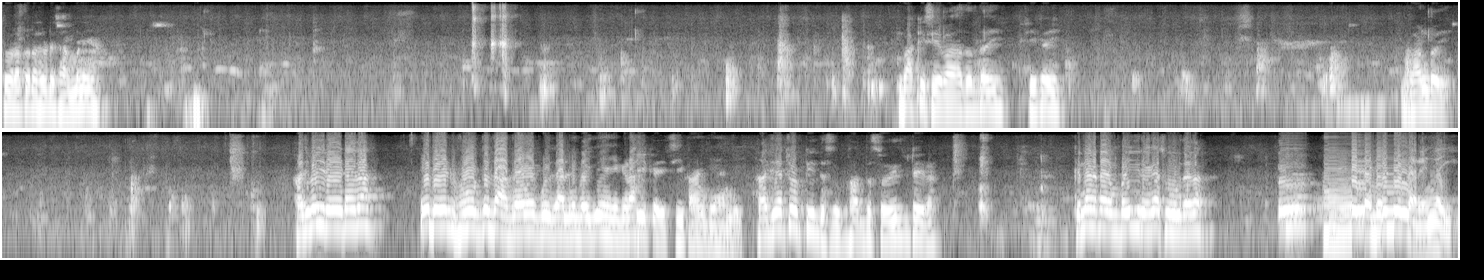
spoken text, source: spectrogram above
ਤੋਰਾ ਤੋਰਾ ਤੁਹਾਡੇ ਸਾਹਮਣੇ ਆ। ਬਾਕੀ ਸੇਵਾ ਦਾ ਦੁੱਧ ਆ ਜੀ। ਠੀਕ ਹੈ ਜੀ। ਬੰਦ ਹੋ ਜੀ। ਹਾਂਜੀ ਭਾਈ ਰੇਟ ਇਹਦਾ? ਇਹ ਰੇਟ ਫੋਨ ਤੇ ਦੱਸ ਦਿਆਂਗੇ ਕੋਈ ਗੱਲ ਨਹੀਂ ਬਾਈ ਜੀ ਹਜੇ ਕਿਹੜਾ ਠੀਕ ਹੈ ਜੀ ਠੀਕ ਹੈ। ਹਾਂਜੀ ਹਾਂਜੀ। ਹਾਂਜੀ ਆ ਝੋਟੀ ਦੱਸੋ ਹਾਂ ਦੱਸੋ ਇਹਦੀ ਡਿਟੇਲ ਕਿੰਨਾ ਟਾਈਮ ਬਾਈ ਰਹਿ ਗਿਆ ਸੂਣ ਦਾ ਇਹਦਾ? ਇਹ ਮਹੀਨਾ ਰਹਿੰਦਾ ਜੀ।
